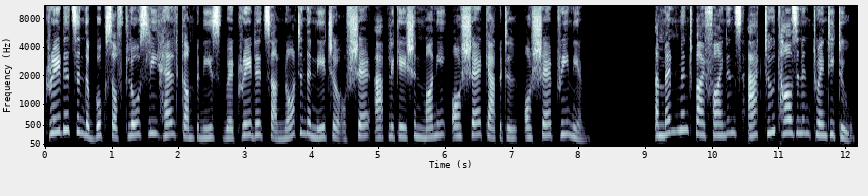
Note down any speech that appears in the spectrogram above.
Credits in the books of closely held companies where credits are not in the nature of share application money or share capital or share premium. Amendment by Finance Act 2022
